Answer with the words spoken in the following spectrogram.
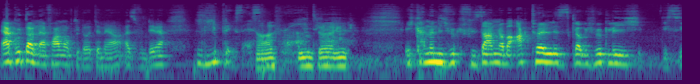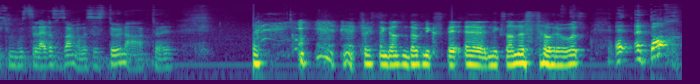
Ja gut, dann erfahren auch die Leute mehr. Also von dem her, Lieblingsessen, Ja, Bro. und ja. Ich kann da nicht wirklich viel sagen, aber aktuell ist es, glaube ich, wirklich... Ich, ich musste leider so sagen, aber es ist Döner aktuell. Frisst den ganzen Tag nichts äh, nix anderes da, oder was? Äh, äh, doch!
